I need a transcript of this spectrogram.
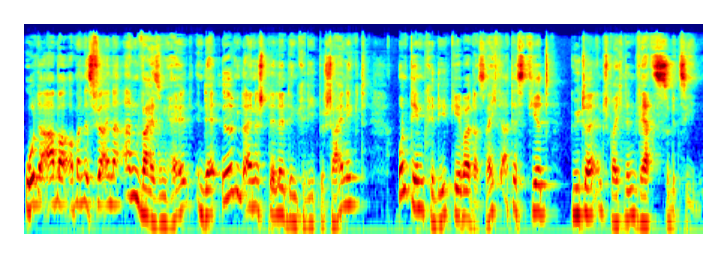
oder aber ob man es für eine Anweisung hält, in der irgendeine Stelle den Kredit bescheinigt und dem Kreditgeber das Recht attestiert, Güter entsprechenden Werts zu beziehen.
